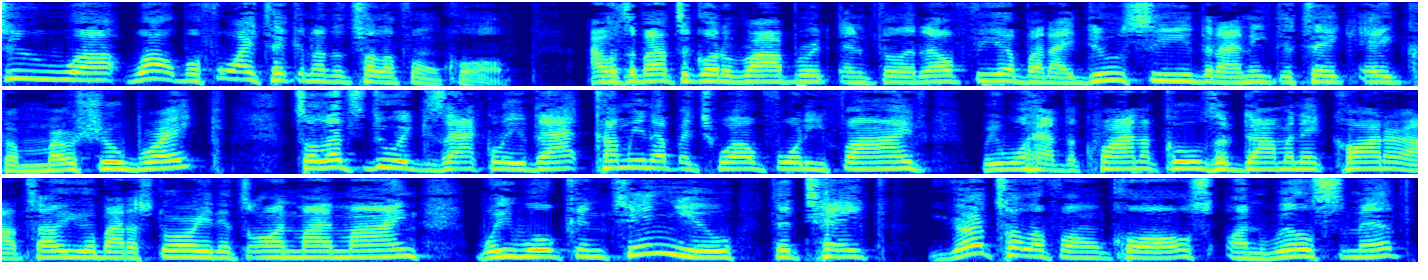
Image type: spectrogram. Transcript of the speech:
to, uh, well, before I take another telephone call, I was about to go to Robert in Philadelphia, but I do see that I need to take a commercial break. So let's do exactly that. Coming up at 1245, we will have the Chronicles of Dominic Carter. I'll tell you about a story that's on my mind. We will continue to take your telephone calls on Will Smith,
